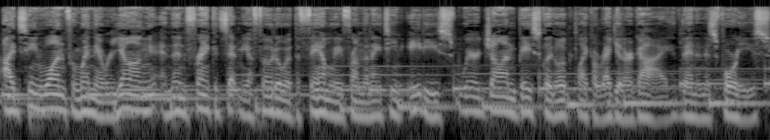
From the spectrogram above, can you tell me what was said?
I'd seen one from when they were young, and then Frank had sent me a photo of the family from the 1980s, where John basically looked like a regular guy, then in his 40s.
